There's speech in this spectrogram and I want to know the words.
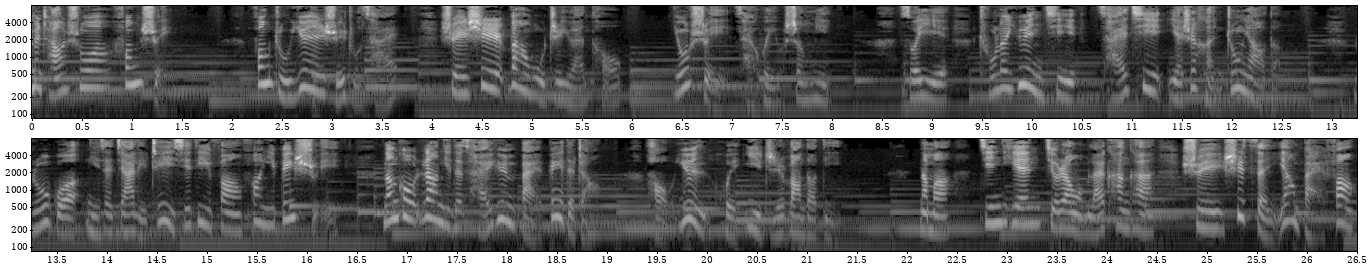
们常说风水，风主运，水主财，水是万物之源头，有水才会有生命，所以除了运气，财气也是很重要的。如果你在家里这些地方放一杯水，能够让你的财运百倍的涨，好运会一直旺到底。那么今天就让我们来看看水是怎样摆放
